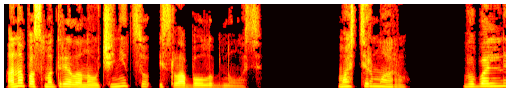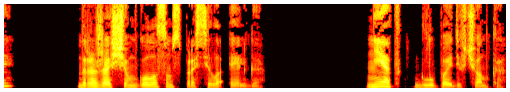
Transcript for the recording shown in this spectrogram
Она посмотрела на ученицу и слабо улыбнулась. «Мастер Мару, вы больны?» Дрожащим голосом спросила Эльга. «Нет, глупая девчонка».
